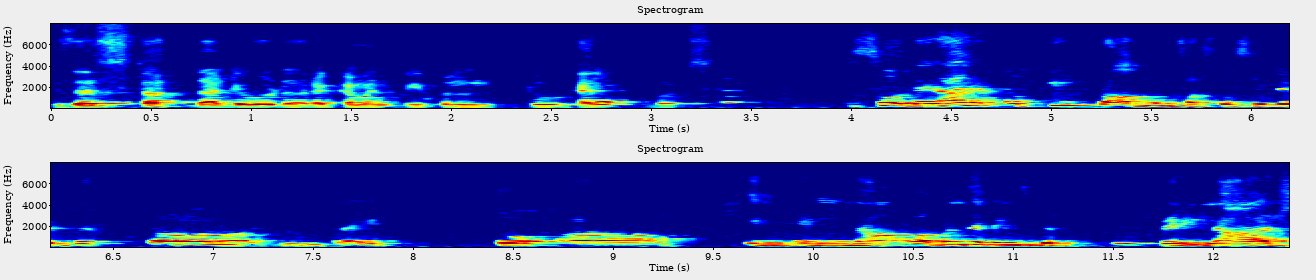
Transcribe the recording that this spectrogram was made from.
Is there stuff that you would recommend people to help birds? So there are a few problems associated with uh, these, right? So uh, in in uh, urban settings with very large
